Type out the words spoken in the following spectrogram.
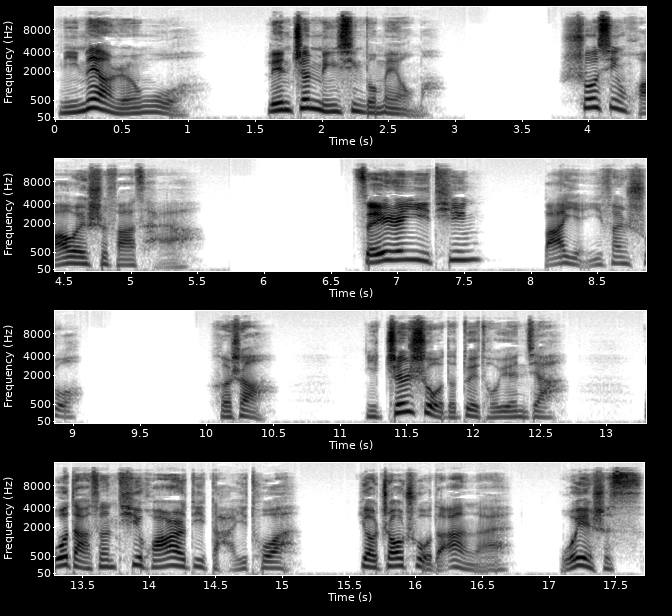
你那样人物，连真名姓都没有吗？说姓华为是发财啊？”贼人一听，把眼一翻，说：“和尚，你真是我的对头冤家。我打算替华二弟打一托案，要招出我的案来，我也是死。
